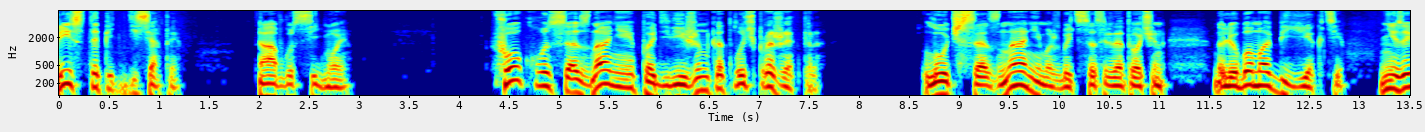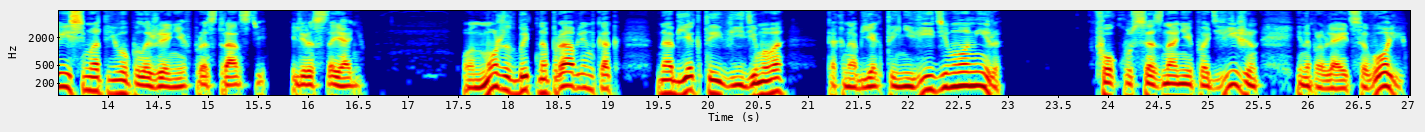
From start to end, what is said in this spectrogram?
350. Август 7. Фокус сознания подвижен, как луч прожектора. Луч сознания может быть сосредоточен на любом объекте, независимо от его положения в пространстве или расстоянии. Он может быть направлен как на объекты видимого, так и на объекты невидимого мира. Фокус сознания подвижен и направляется волей.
